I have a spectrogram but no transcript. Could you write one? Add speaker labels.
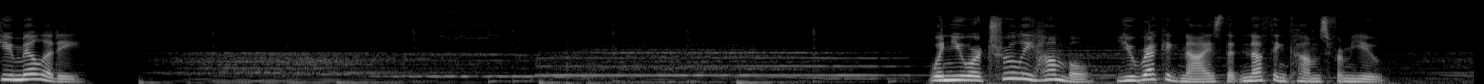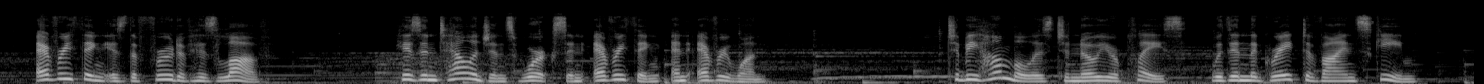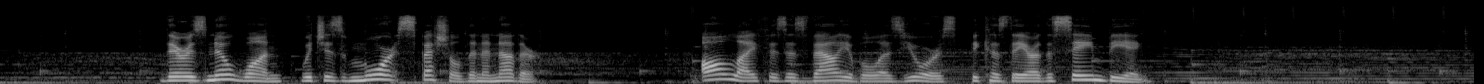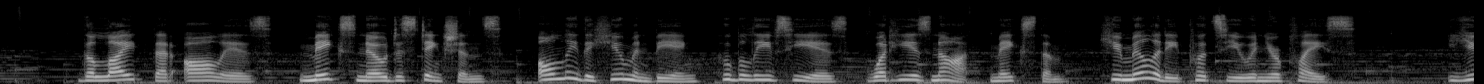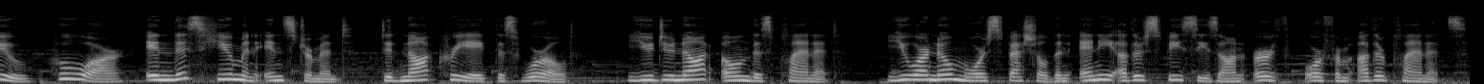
Speaker 1: Humility. When you are truly humble, you recognize that nothing comes from you. Everything is the fruit of His love. His intelligence works in everything and everyone. To be humble is to know your place within the great divine scheme. There is no one which is more special than another. All life is as valuable as yours because they are the same being. The light that all is makes no distinctions. Only the human being who believes he is what he is not makes them. Humility puts you in your place. You, who are in this human instrument, did not create this world. You do not own this planet. You are no more special than any other species on Earth or from other planets.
